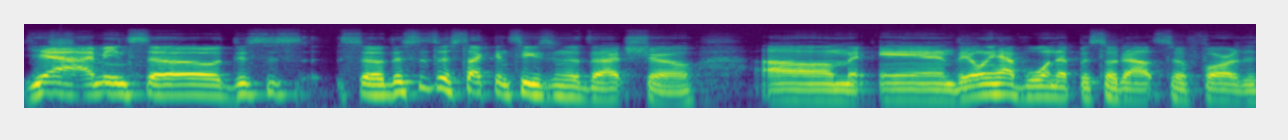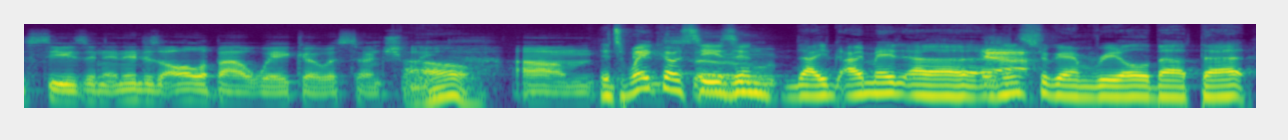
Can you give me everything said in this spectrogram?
Yeah, I mean, so this is so this is the second season of that show, um, and they only have one episode out so far this season, and it is all about Waco essentially. Oh. um, It's Waco so- season. I, I made uh, Yeah. an Instagram reel about that.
